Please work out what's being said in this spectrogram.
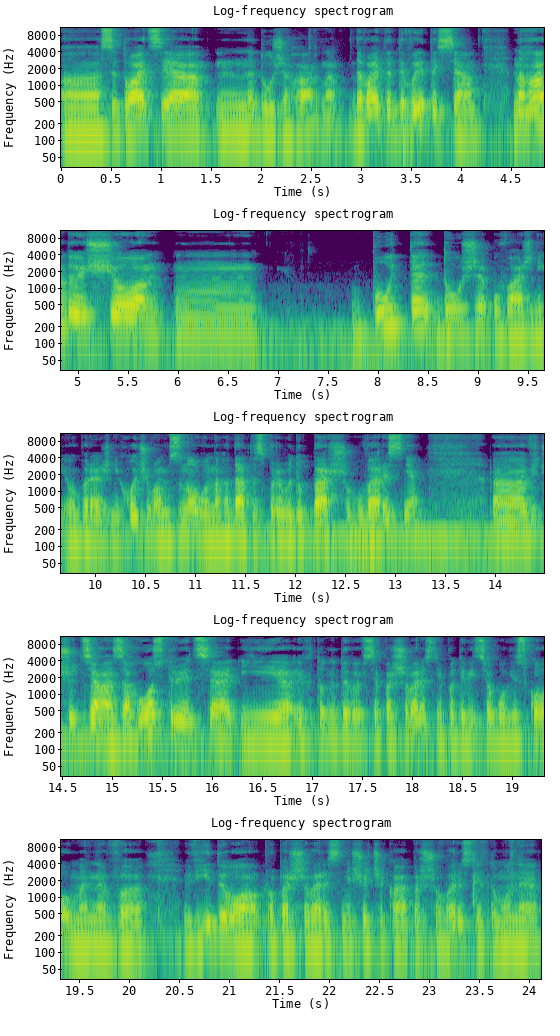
е, ситуація не дуже гарна. Давайте дивитися. Нагадую, що. м, Будьте дуже уважні і обережні. Хочу вам знову нагадати з приводу 1 вересня. Е, Відчуття загострюється, і, хто не дивився 1 вересня, подивіться обов'язково в мене в відео про 1 вересня, що чекає 1 вересня, тому не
